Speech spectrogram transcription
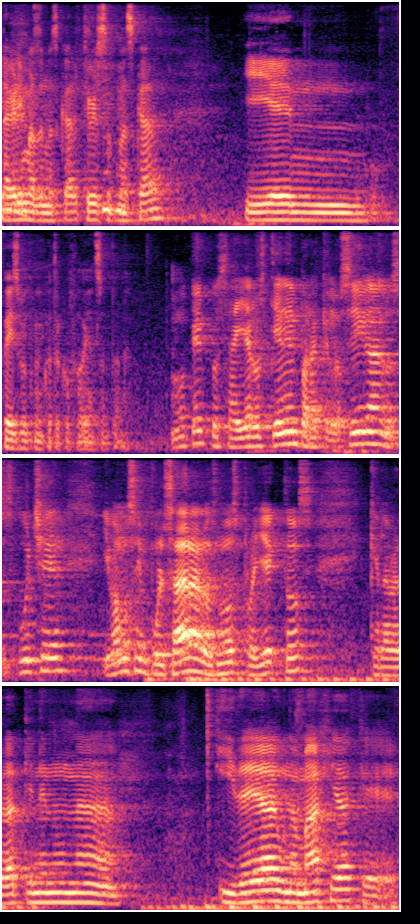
lágrimas de mezcal, Tears of Mezcal. Y en Facebook me encuentro con Fabián Santana. Ok, pues ahí ya los tienen para que los sigan, los escuchen y vamos a impulsar a los nuevos proyectos que la verdad tienen una idea, una magia que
